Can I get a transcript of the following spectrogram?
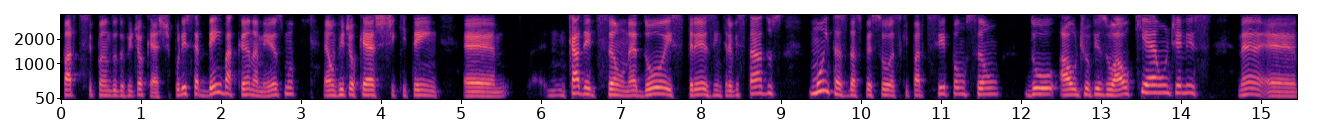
participando do videocast. Por isso é bem bacana mesmo. É um videocast que tem é, em cada edição, né, dois, três entrevistados. Muitas das pessoas que participam são do audiovisual, que é onde eles né, é,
